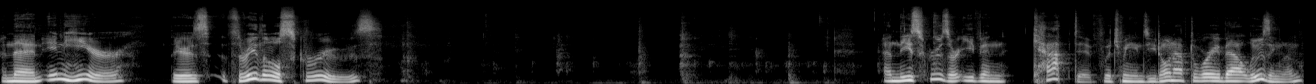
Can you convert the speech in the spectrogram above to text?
And then in here, there's three little screws. And these screws are even captive, which means you don't have to worry about losing them.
